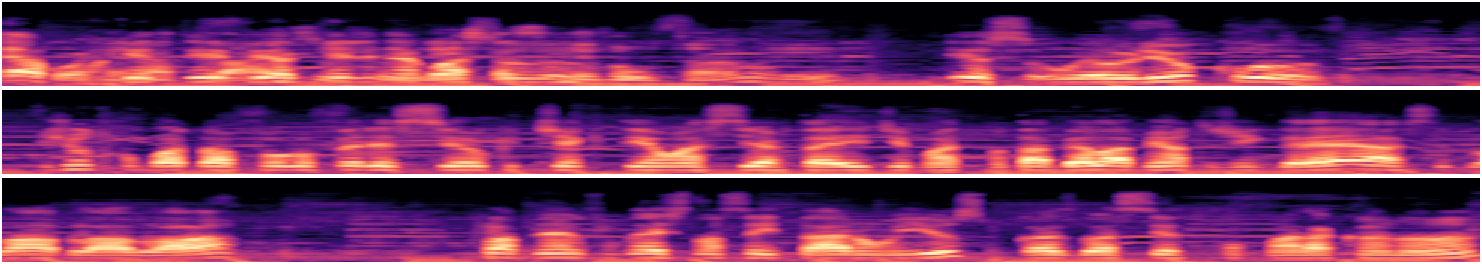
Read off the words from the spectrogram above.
É, correndo porque teve atrás, o aquele Fluminense negócio. Tá se revoltando aí. Isso, o Eurico, junto com o Botafogo, ofereceu que tinha que ter um acerto aí de um tabelamento de ingresso, e blá blá blá. O Flamengo e o Fluminense não aceitaram isso por causa do acerto com o Maracanã.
